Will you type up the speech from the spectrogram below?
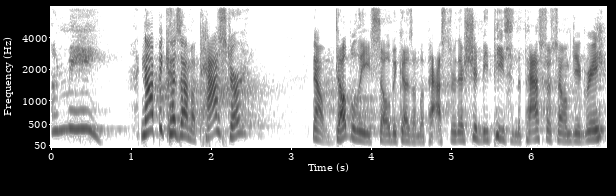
On me. Not because I'm a pastor. Now, doubly so because I'm a pastor. There should be peace in the pastor's home. Do you agree?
